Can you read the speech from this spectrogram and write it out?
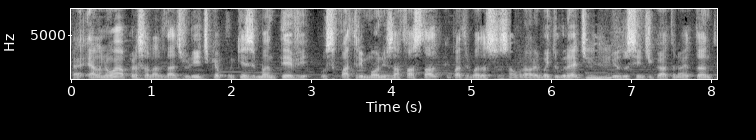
é, ela não é uma personalidade jurídica porque se manteve os patrimônios afastados, porque o patrimônio da Associação Rural é muito grande uhum. e o do sindicato não é tanto.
